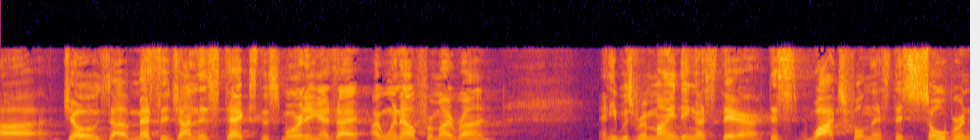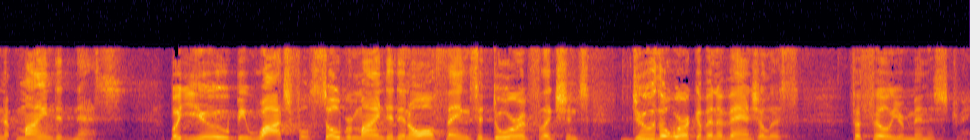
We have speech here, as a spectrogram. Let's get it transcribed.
uh, Joe's uh, message on this text this morning as I, I went out for my run. And he was reminding us there this watchfulness, this sober mindedness. But you be watchful, sober minded in all things, adore afflictions, do the work of an evangelist, fulfill your ministry.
